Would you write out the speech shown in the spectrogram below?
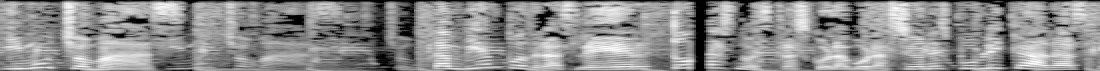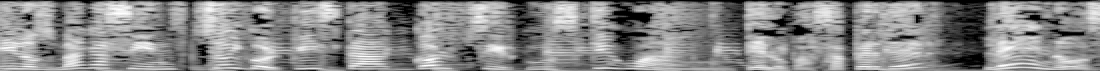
y mucho más. Y mucho más. También podrás leer todas nuestras colaboraciones publicadas en los magazines Soy Golfista, Golf Circus, Tijuana. ¿Te lo vas a perder? Léenos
